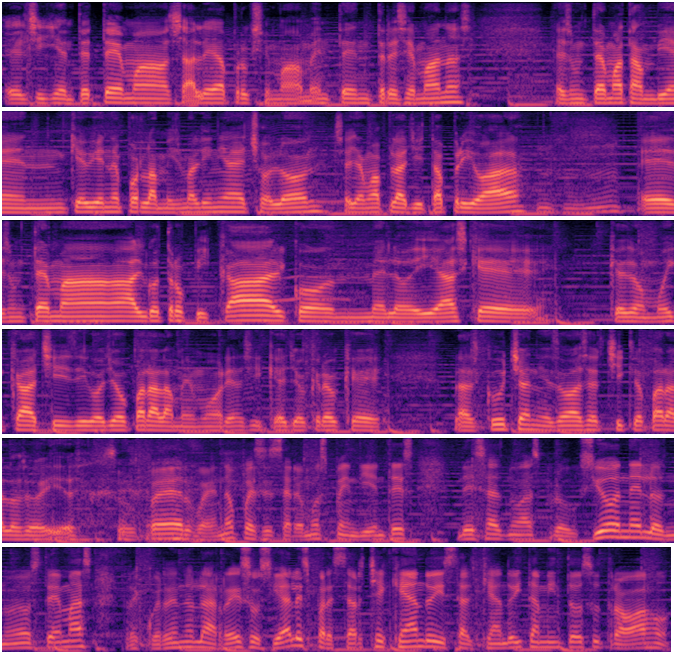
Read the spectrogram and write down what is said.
El siguiente tema sale aproximadamente en tres semanas. Es un tema también que viene por la misma línea de Cholón, se llama Playita Privada. Es un tema algo tropical, con melodías que, que son muy cachis, digo yo, para la memoria. Así que yo creo que la escuchan y eso va a ser chicle para los oídos. Súper, bueno, pues estaremos pendientes de esas nuevas producciones, los nuevos temas. Recuérdenos las redes sociales para estar chequeando y stalkeando y también todo su trabajo.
